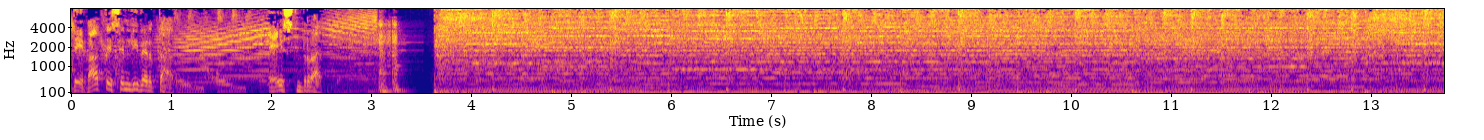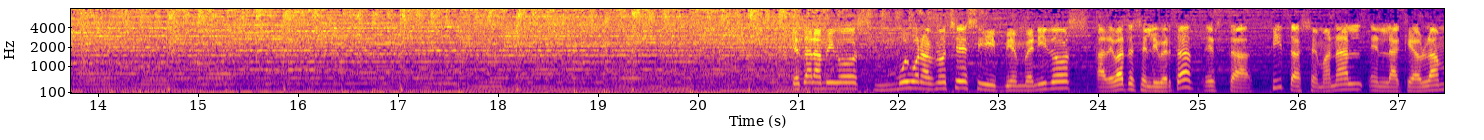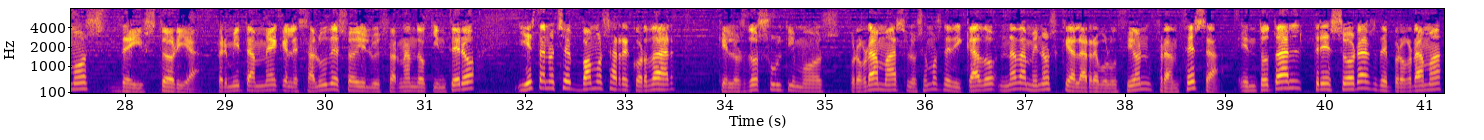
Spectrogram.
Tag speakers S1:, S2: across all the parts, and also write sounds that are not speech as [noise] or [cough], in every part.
S1: Debates en libertad. Es radio.
S2: ¿Qué tal amigos? Muy buenas noches y bienvenidos a Debates en Libertad, esta cita semanal en la que hablamos de historia. Permítanme que les salude, soy Luis Fernando Quintero y esta noche vamos a recordar que los dos últimos programas los hemos dedicado nada menos que a la Revolución Francesa. En total, tres horas de programa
